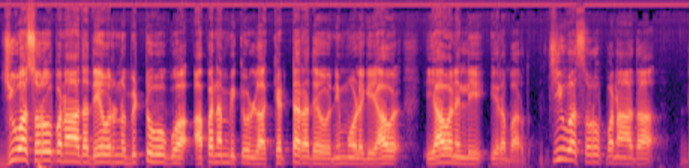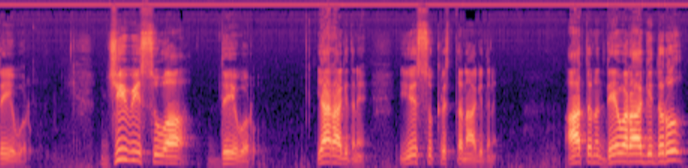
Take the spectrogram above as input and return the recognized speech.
ಜೀವ ಸ್ವರೂಪನಾದ ದೇವರನ್ನು ಬಿಟ್ಟು ಹೋಗುವ ಅಪನಂಬಿಕೆಯುಳ್ಳ ಕೆಟ್ಟ ಹೃದಯವು ನಿಮ್ಮೊಳಗೆ ಯಾವ, ಯಾವನಲ್ಲಿ ಇರಬಾರದು? ಜೀವ ಸ್ವರೂಪನಾದ ದೇವರು. ಜೀವಿಸುವ ದೇವರು. ಯಾರಾಗಿದ್ದಾನೆ? ಯೇಸು ಕ್ರಿಸ್ತನಾಗಿದ್ದಾನೆ. ಆತನು ದೇವರಾಗಿದ್ದರೂ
